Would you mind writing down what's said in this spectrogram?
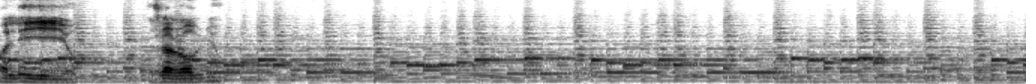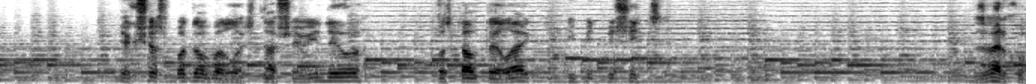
олією жаровню. Якщо сподобалось наше відео, поставте лайк і підпишіться. Зверху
